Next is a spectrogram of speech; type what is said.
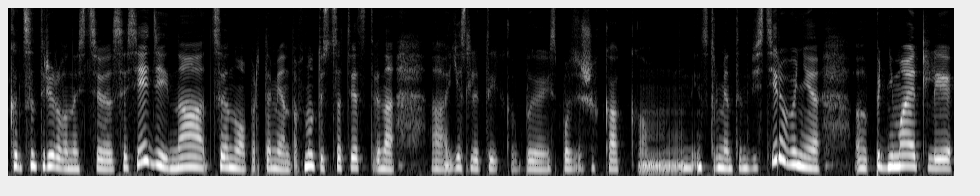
концентрированность соседей на цену апартаментов? Ну, то есть, соответственно, а, если ты как бы используешь их как инструмент инвестирования, поднимает ли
